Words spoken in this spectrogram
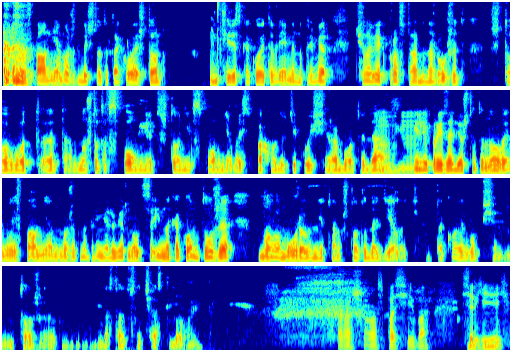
вполне может быть что-то такое, что через какое-то время, например, человек просто обнаружит, что вот э, там, ну, что-то вспомнит, что не вспомнилось по ходу текущей работы, да, угу. или произойдет что-то новое, ну и вполне он может, например, вернуться и на каком-то уже новом уровне там что-то доделать. Такое, в общем, тоже достаточно часто бывает. Хорошо, спасибо. Сергей,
